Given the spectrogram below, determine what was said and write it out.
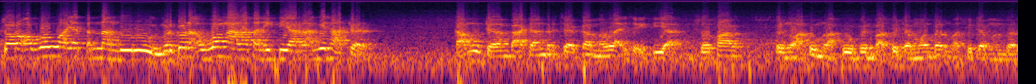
cara Allah ayat tenang turu. Mereka nak Allah ngalatan ikhtiar aku sadar. Kamu dalam keadaan terjaga melek iso ikhtiar. Sofa ben aku melakukan ben Pak sepeda motor, Pak sepeda motor.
